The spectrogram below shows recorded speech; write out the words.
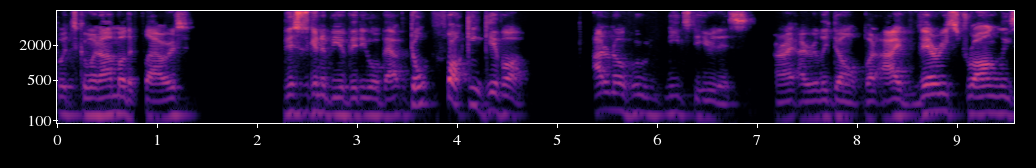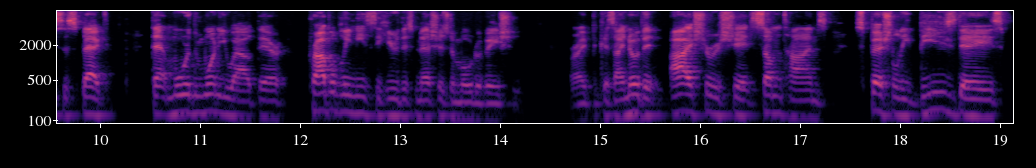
What's going on, mother flowers? This is going to be a video about don't fucking give up. I don't know who needs to hear this. All right. I really don't. But I very strongly suspect that more than one of you out there probably needs to hear this message of motivation. All right. Because I know that I sure as shit sometimes, especially these days,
